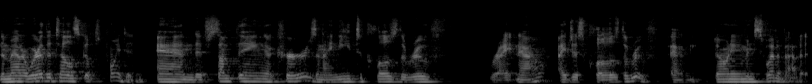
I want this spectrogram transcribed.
no matter where the telescope's pointed. And if something occurs and I need to close the roof right now, I just close the roof and don't even sweat about it.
